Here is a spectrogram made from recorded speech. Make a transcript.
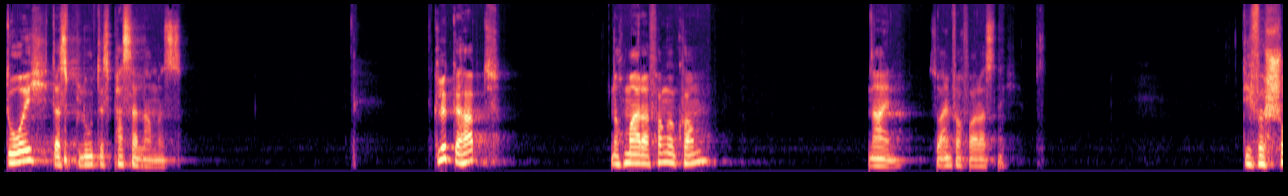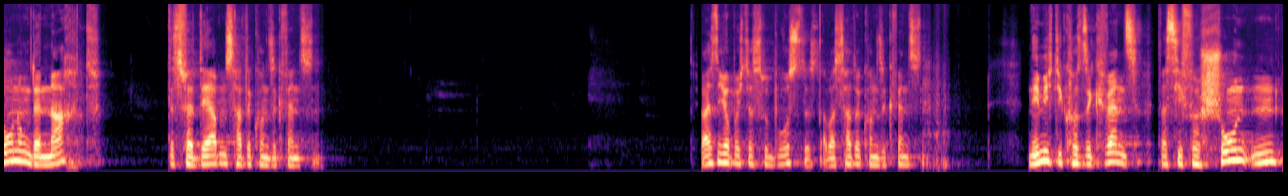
durch das Blut des Passalammes. Glück gehabt, nochmal davon gekommen? Nein, so einfach war das nicht. Die Verschonung der Nacht des Verderbens hatte Konsequenzen. Ich weiß nicht, ob euch das bewusst ist, aber es hatte Konsequenzen. Nämlich die Konsequenz, dass die Verschonten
